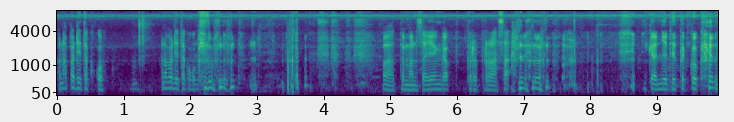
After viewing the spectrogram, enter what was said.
Kenapa ditekuk? Kenapa ditekuk gitu, teman-teman? Wah, teman saya nggak berperasaan, teman-teman. Ikannya ditekuk gitu.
